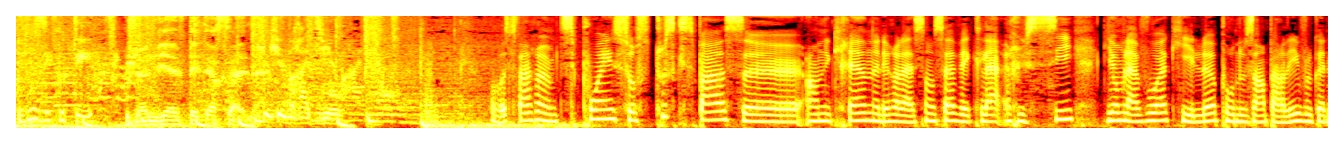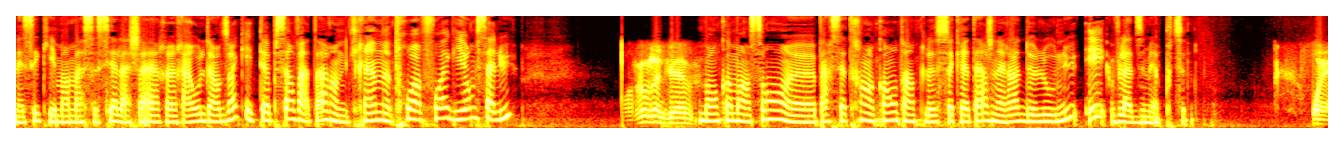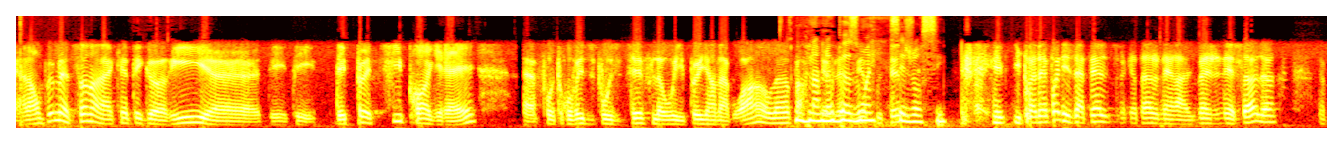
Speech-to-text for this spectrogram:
Vous écoutez Geneviève Peterson. Cube Radio. On va se faire un petit point sur tout ce qui se passe euh, en Ukraine, les relations aussi avec la Russie. Guillaume Lavoie qui est là pour nous en parler. Vous le connaissez, qui est membre associé à la chaire Raoul Dandian, qui était observateur en Ukraine trois fois. Guillaume, salut. Bonjour Geneviève. Bon, commençons euh, par cette rencontre entre le secrétaire général de l'ONU et Vladimir Poutine. Oui, alors on peut mettre ça dans la catégorie euh, des, des, des, petits progrès. Il faut trouver du positif là où il peut y en avoir. Là, on en a besoin ces jours-ci. il prenait pas des appels du secrétaire général. Imaginez ça, là.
